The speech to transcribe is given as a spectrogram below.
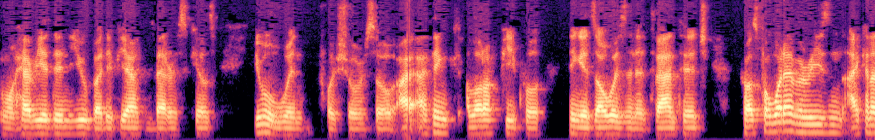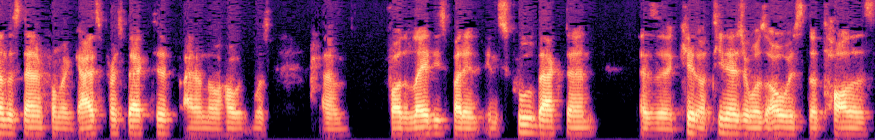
more heavier than you. But if you have better skills, you will win for sure. So I, I think a lot of people think it's always an advantage because for whatever reason, I can understand from a guy's perspective. I don't know how it was um, for the ladies, but in, in school back then, as a kid or teenager, was always the tallest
